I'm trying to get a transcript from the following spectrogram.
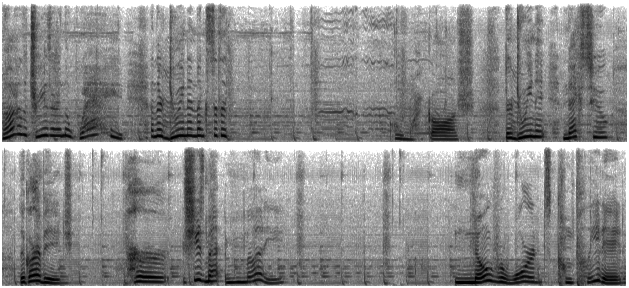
Ah, the trees are in the way. And they're doing it next to the. Oh my gosh. They're doing it next to the garbage. Her. She's muddy. No rewards completed.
